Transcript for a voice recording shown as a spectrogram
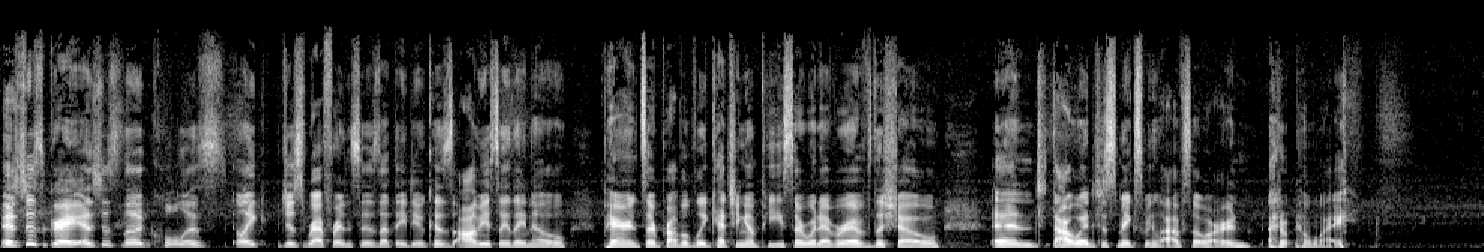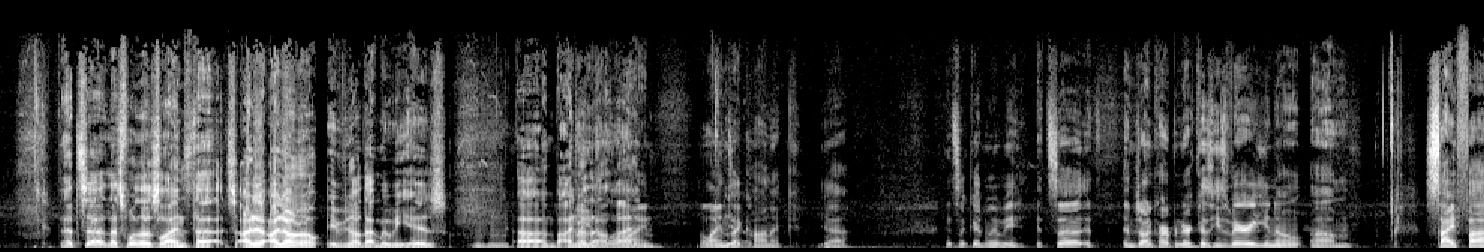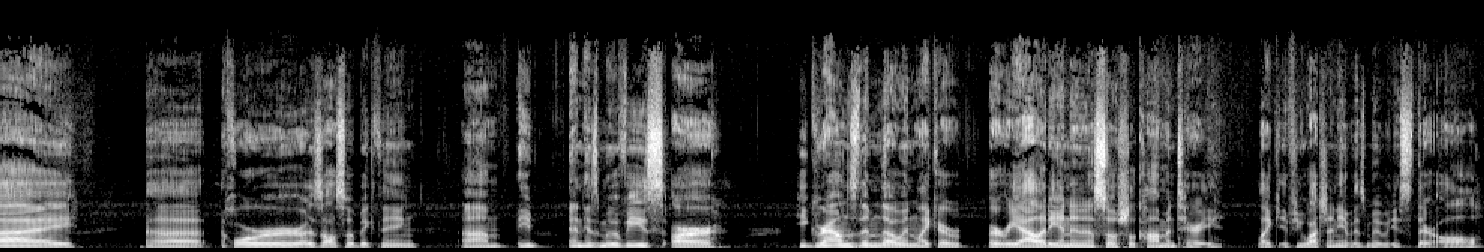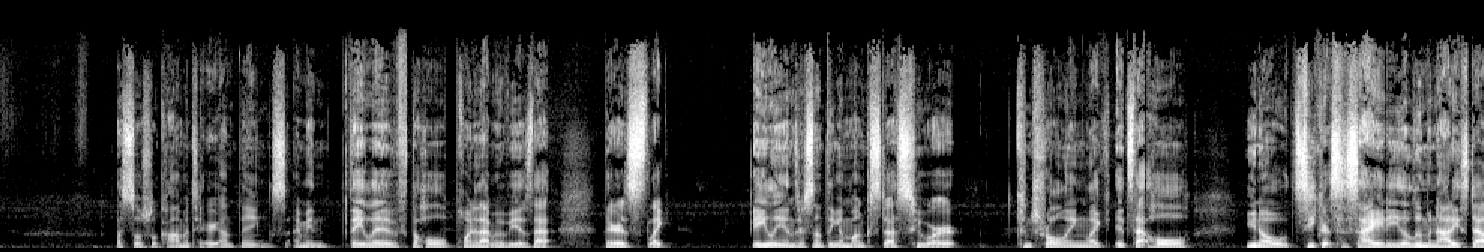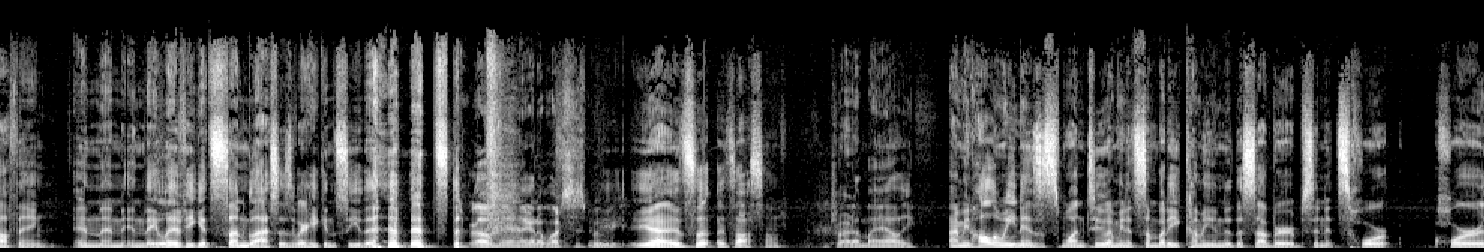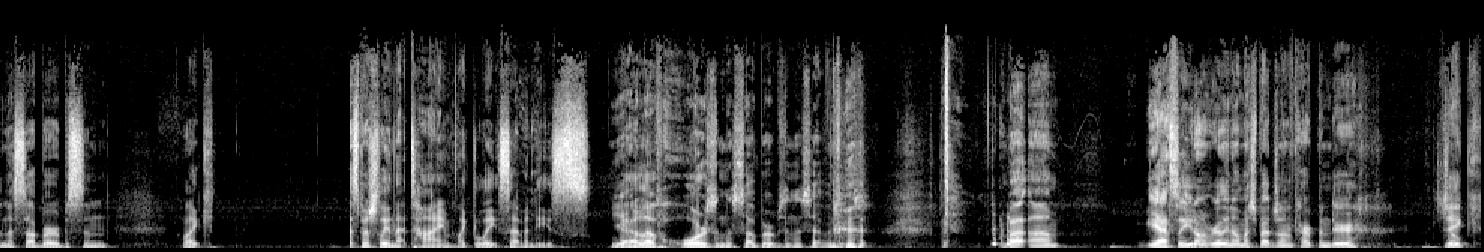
it's just great. It's just the coolest, like, just references that they do because obviously they know parents are probably catching a piece or whatever of the show, and that one just makes me laugh so hard. I don't know why. that's uh that's one of those lines that I don't, I don't know even know what that movie is, Mhm. um, but I know you that know the line. The line's Yeah. iconic. Yeah, it's a good movie. It's a it's, and John Carpenter because he's very you know um, sci-fi, uh, horror is also a big thing. Um, he and his movies are he grounds them though in like a a reality and in a social commentary. Like if you watch any of his movies, they're all a social commentary on things. I mean, they live. The whole point of that movie is that there's like aliens or something amongst us who are controlling. Like it's that whole, you know, secret society, Illuminati style thing. And then in They Live, he gets sunglasses where he can see them and stuff. Oh man, I gotta watch this movie. Yeah, it's uh, it's awesome. It's right up my alley. I mean, Halloween is one too. I mean, it's somebody coming into the suburbs, and it's horror, horror in the suburbs, and like, especially in that time, like the late seventies. Yeah, I love whores in the suburbs in the seventies. But um, yeah. So you don't really know much about John Carpenter, Jake.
